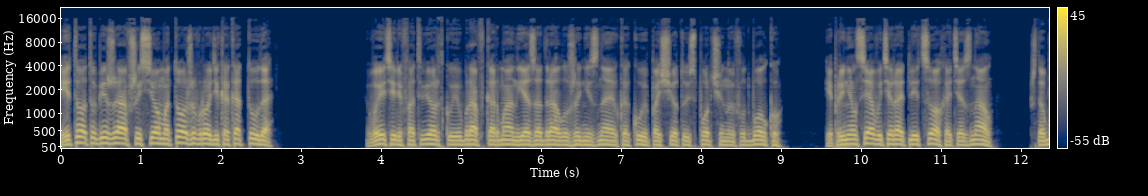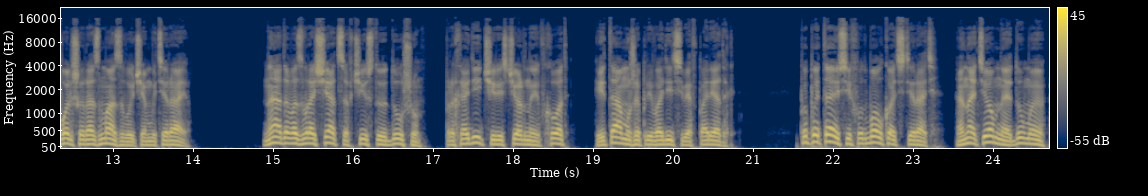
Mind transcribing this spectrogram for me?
И тот убежавший Сёма тоже вроде как оттуда. Вытерев отвертку и убрав в карман, я задрал уже не знаю какую по счету испорченную футболку и принялся вытирать лицо, хотя знал, что больше размазываю, чем вытираю. Надо возвращаться в чистую душу, проходить через черный вход и там уже приводить себя в порядок. Попытаюсь и футболку отстирать. Она темная, думаю,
